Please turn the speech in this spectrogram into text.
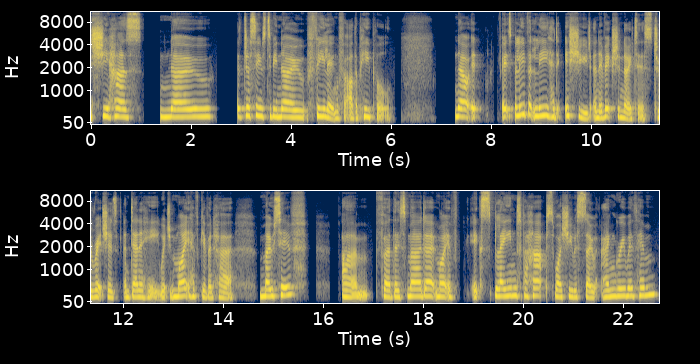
she has no, it just seems to be no feeling for other people. Now, it, it's believed that Lee had issued an eviction notice to Richard and Dennehy, which might have given her motive um, for this murder. It might have explained perhaps why she was so angry with him.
